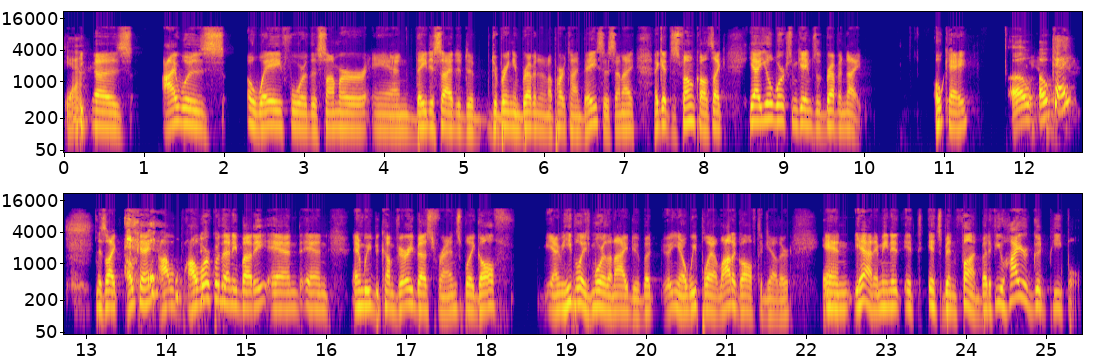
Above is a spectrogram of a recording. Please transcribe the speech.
Yeah, because I was away for the summer and they decided to, to bring in Brevin on a part time basis. And I, I get this phone call. It's like, yeah, you'll work some games with Brevin Knight. Okay. Oh, okay. It's like, okay, I'll, I'll work with anybody. And, and, and we become very best friends, play golf. Yeah, I mean, he plays more than I do, but you know, we play a lot of golf together. And yeah, I mean, it, it, it's been fun, but if you hire good people,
